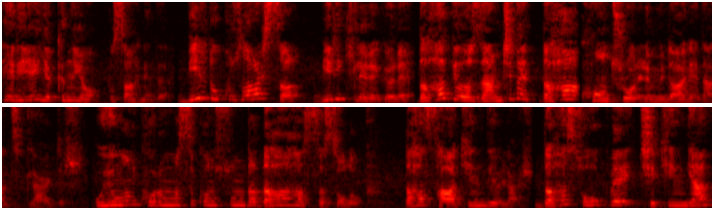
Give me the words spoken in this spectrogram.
Harry'ye yakınıyor bu sahnede. 1.9'larsa 1.2'lere göre daha gözlemci ve daha kontrollü müdahale eden tiplerdir. Uyumun korunması konusunda daha hassas olup daha sakindirler. Daha soğuk ve çekingen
